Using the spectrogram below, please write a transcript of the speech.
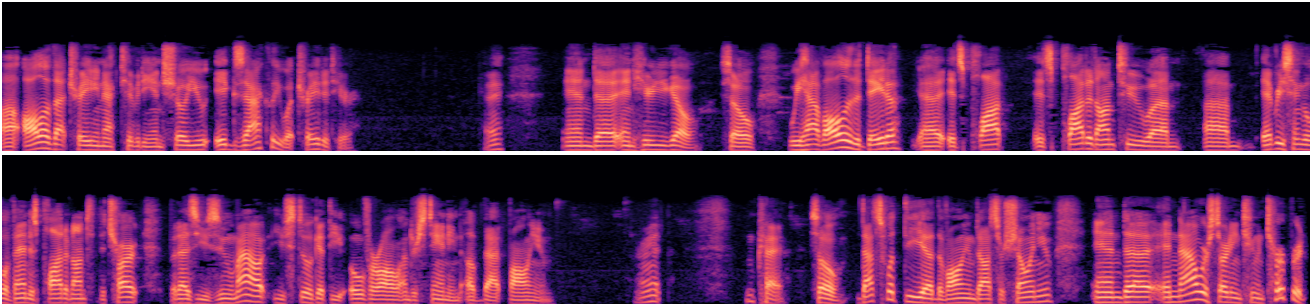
all of that trading activity and show you exactly what traded here okay? And, uh, and here you go. So we have all of the data. Uh, it's plot. It's plotted onto um, um, every single event is plotted onto the chart. But as you zoom out, you still get the overall understanding of that volume. All right. Okay. So that's what the uh, the volume dots are showing you, and uh, and now we're starting to interpret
